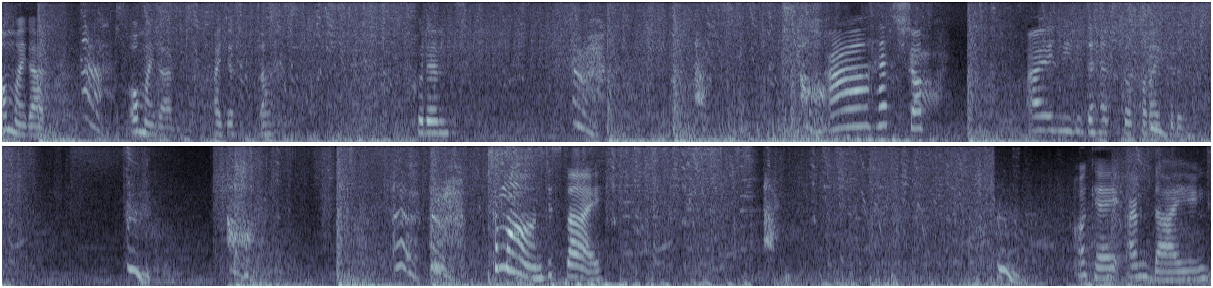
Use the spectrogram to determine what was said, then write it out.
Oh my god. Oh my god. I just uh, couldn't. Ah, headshot. I needed the headshot, but I couldn't. Come on, just die. Okay, I'm dying.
